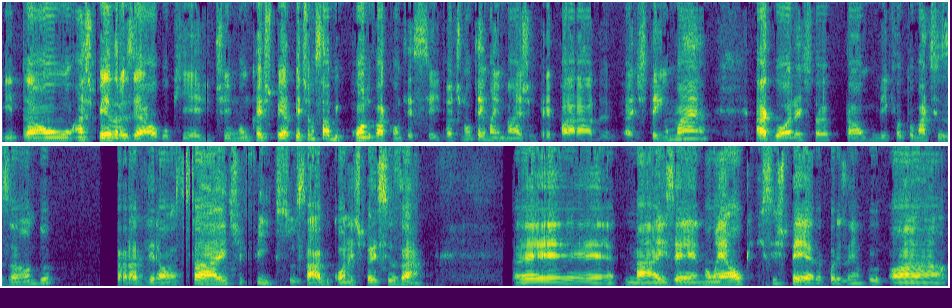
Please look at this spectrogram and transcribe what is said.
Então, as pedras é algo que a gente nunca espera, porque a gente não sabe quando vai acontecer. Então, a gente não tem uma imagem preparada. A gente tem uma. Agora a gente está tá meio que automatizando para virar um site fixo, sabe? Quando a gente precisar. É, mas é, não é algo que se espera, por exemplo. A,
